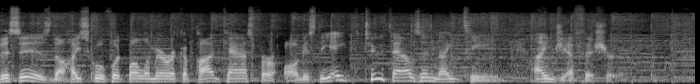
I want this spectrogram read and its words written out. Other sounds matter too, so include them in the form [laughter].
This is the High School Football America podcast for August the 8th, 2019. I'm Jeff Fisher.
